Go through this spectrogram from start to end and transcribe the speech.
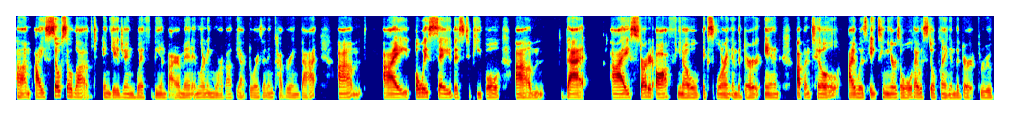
um, I so, so loved engaging with the environment and learning more about the outdoors and uncovering that. Um, I always say this to people um, that I started off, you know, exploring in the dirt and up until I was 18 years old, I was still playing in the dirt through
